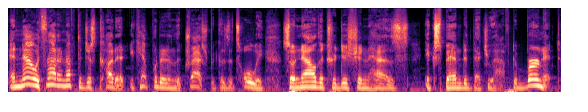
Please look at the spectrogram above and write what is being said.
And now it's not enough to just cut it. You can't put it in the trash because it's holy. So now the tradition has expanded that you have to burn it.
